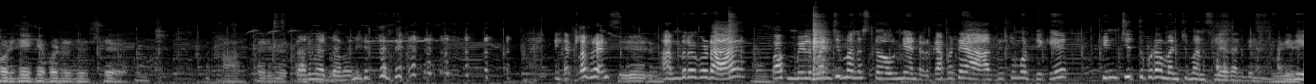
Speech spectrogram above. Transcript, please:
పొడి చేసే పనులు చూస్తే. తరిమేద్దామని ఎట్లా ఫ్రెండ్స్. అందరూ కూడా పాపం వీళ్ళు మంచి మనసుతో ఉండి అంటారు. కాకపోతే ఆ కృష్ణమూర్తికి కించిత్ కూడా మంచి మనసు లేదండి. ఇది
